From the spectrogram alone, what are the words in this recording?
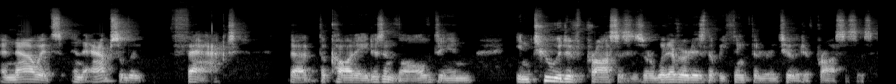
and now it's an absolute fact that the caudate is involved in intuitive processes or whatever it is that we think that are intuitive processes.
